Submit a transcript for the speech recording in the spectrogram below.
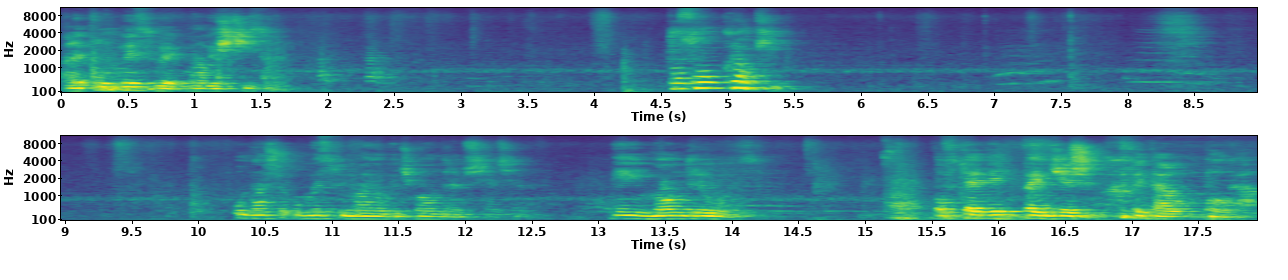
ale umysły mamy ścisłe. To są kroki. Nasze umysły mają być mądre, przyjaciele. Miej mądry umysł. Bo wtedy będziesz chwytał Boga.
